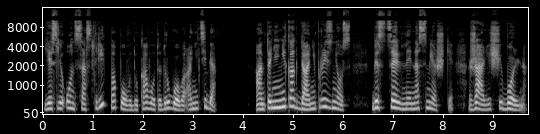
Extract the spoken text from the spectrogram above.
если он сострит по поводу кого-то другого, а не тебя. Антони никогда не произнес бесцельной насмешки, жалящей больно,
